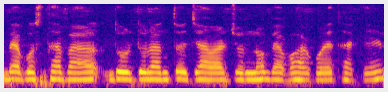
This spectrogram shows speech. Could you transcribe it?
ব্যবস্থা বা দূর দূরান্ত যাওয়ার জন্য ব্যবহার করে থাকেন।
